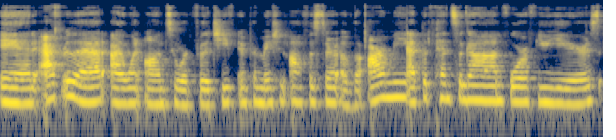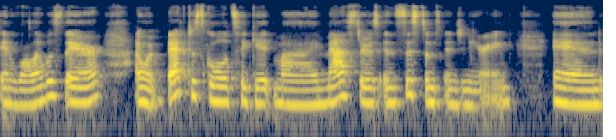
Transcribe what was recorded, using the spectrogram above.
And after that, I went on to work for the Chief Information Officer of the Army at the Pentagon for a few years. And while I was there, I went back to school to get my master's in systems engineering. And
